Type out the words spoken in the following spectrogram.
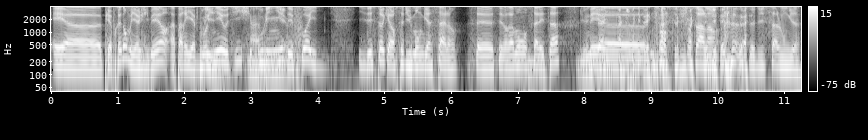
Et euh, puis après, non, mais il y a JBR. À Paris, il y a Bouligné aussi. Chez Ah, Bouligné, Bouligné, des ouais. fois, ils il déstockent. Alors, c'est du manga sale. hein. C'est c'est vraiment C'est sale du- état. Du Mais. Ah, je euh, non, c'est du je sale, hein. c'est du sale mon gars.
